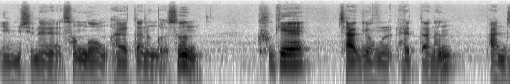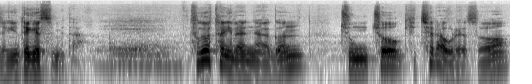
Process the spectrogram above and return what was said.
임신에 성공하였다는 것은 크게 작용을 했다는 반증이 되겠습니다. 투격탕이라는 약은 중초 기체라고 그래서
